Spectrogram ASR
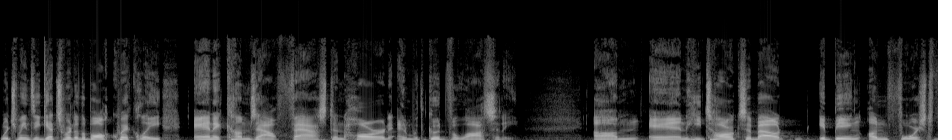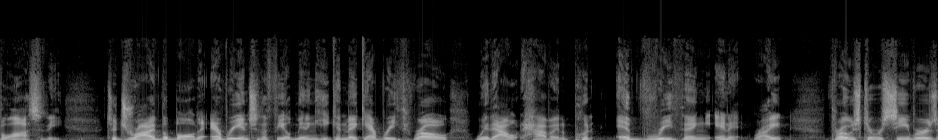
which means he gets rid of the ball quickly and it comes out fast and hard and with good velocity. Um, and he talks about it being unforced velocity to drive the ball to every inch of the field, meaning he can make every throw without having to put everything in it, right? Throws to receivers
